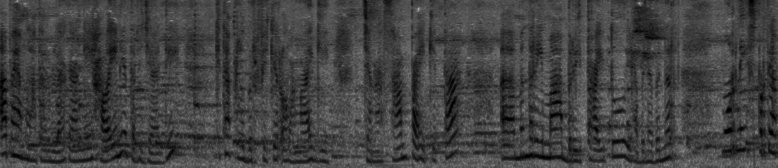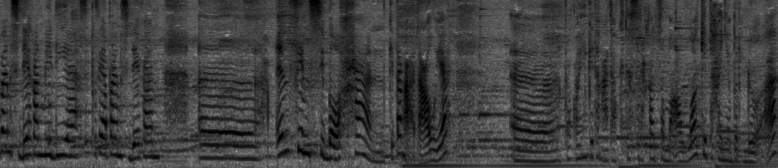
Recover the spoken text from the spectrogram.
apa yang melatar belakangi hal ini terjadi, kita perlu berpikir ulang lagi. Jangan sampai kita uh, menerima berita itu ya benar-benar murni seperti apa yang disediakan media, seperti apa yang disediakan uh, invincible hand. Kita nggak tahu ya. Uh, pokoknya kita nggak tahu kita serahkan sama Allah kita hanya berdoa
